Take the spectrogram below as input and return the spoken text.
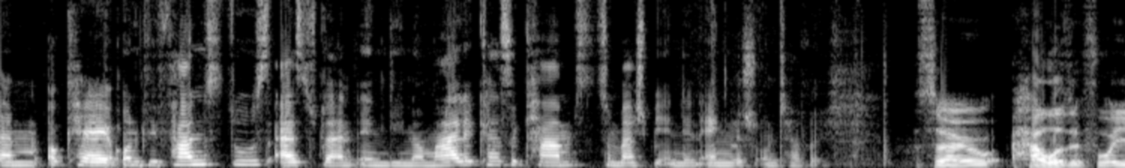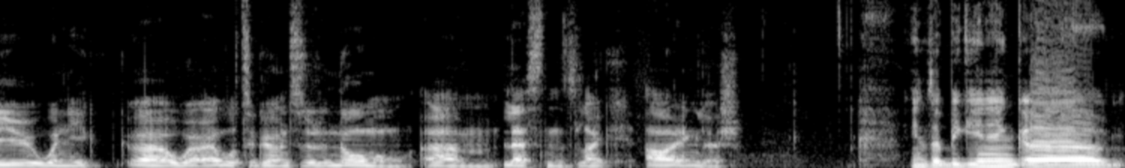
Ähm, okay, und wie fandest du es, als du dann in die normale Klasse kamst, zum Beispiel in den Englischunterricht? So, how was it for you when you uh, were able to go into the normal um, lessons like our English? In the beginning, uh,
